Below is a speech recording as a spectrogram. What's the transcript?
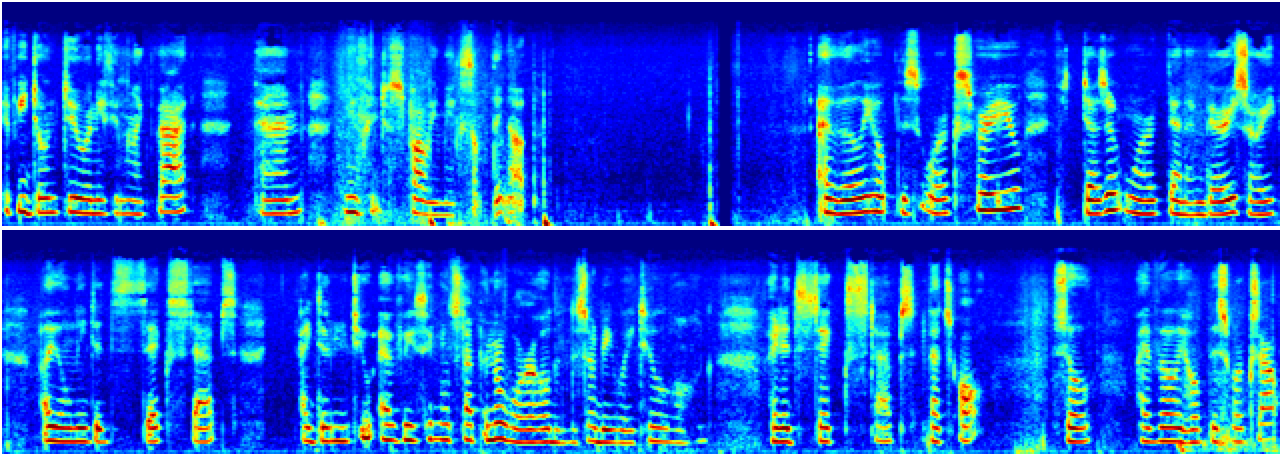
If you don't do anything like that, then you can just probably make something up. I really hope this works for you. Doesn't work, then I'm very sorry. I only did six steps. I didn't do every single step in the world, and this would be way too long. I did six steps, that's all. So, I really hope this works out.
